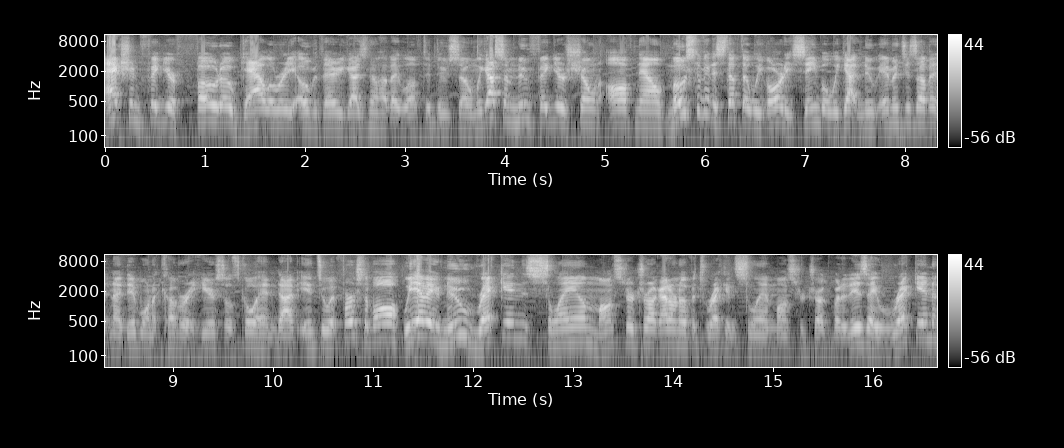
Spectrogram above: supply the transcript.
action figure photo gallery over there. You guys know how they love to do so. And we got some new figures shown off now. Most of it is stuff that we've already seen, but we got new images of it, and I did want to cover it here, so let's go ahead and dive into it. First of all, we have a new Wreckin' Slam monster truck. I don't know if it's Wreckin' Slam monster truck, but it is a Wreckin'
